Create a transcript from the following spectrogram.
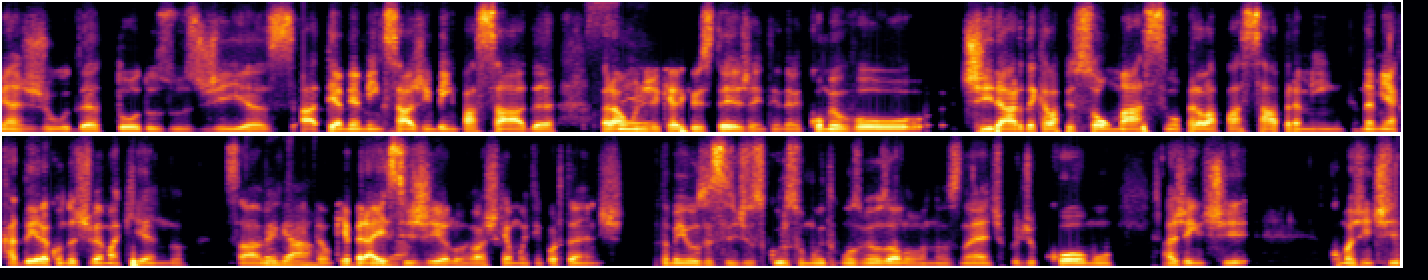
me ajuda todos os dias a ter a minha mensagem bem passada para onde quer que eu esteja, entendeu? Como eu vou tirar daquela pessoa o máximo para ela passar para mim na minha cadeira quando eu estiver maquiando, sabe? Legal. Então, quebrar Legal. esse gelo, eu acho que é muito importante também uso esse discurso muito com os meus alunos, né? Tipo, de como a gente. Como a gente.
